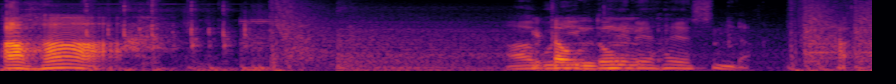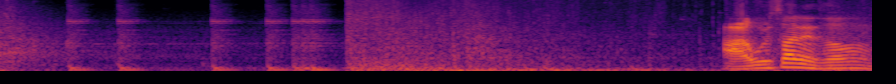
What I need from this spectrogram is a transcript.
아하. 아군이 운동- 패배하였습니다. 아 울산에서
